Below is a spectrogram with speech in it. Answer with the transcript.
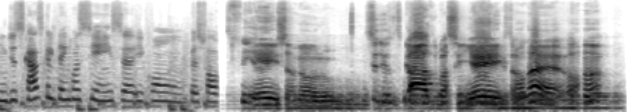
um descaso que ele tem com a ciência e com o pessoal. ciência, mano. Esse descaso com a ciência, né? Aham.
